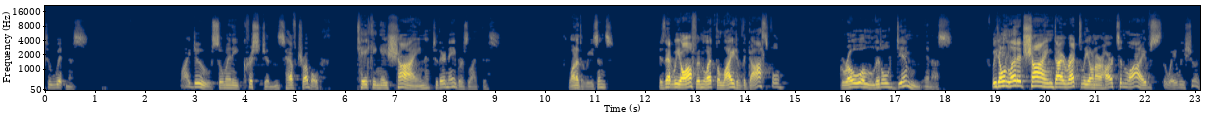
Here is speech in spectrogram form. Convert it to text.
to witness. Why do so many Christians have trouble taking a shine to their neighbors like this? One of the reasons is that we often let the light of the gospel grow a little dim in us. We don't let it shine directly on our hearts and lives the way we should.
